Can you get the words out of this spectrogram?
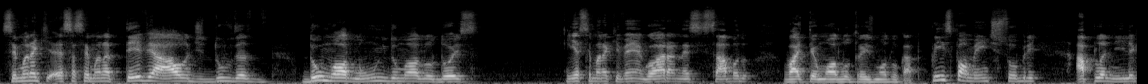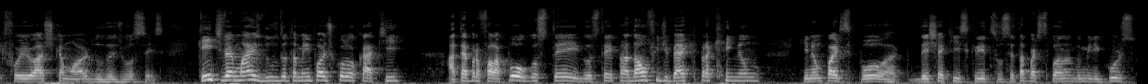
Semana que, essa semana teve a aula de dúvidas do módulo 1 e do módulo 2 e a semana que vem, agora, nesse sábado, vai ter o módulo 3 e o módulo 4. Principalmente sobre a planilha, que foi, eu acho que, a maior dúvida de vocês. Quem tiver mais dúvida também pode colocar aqui, até para falar, pô, gostei, gostei, para dar um feedback para quem não, que não participou. Deixa aqui escrito, se você está participando do mini curso,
